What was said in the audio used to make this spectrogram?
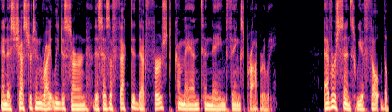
And as Chesterton rightly discerned, this has affected that first command to name things properly. Ever since, we have felt the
